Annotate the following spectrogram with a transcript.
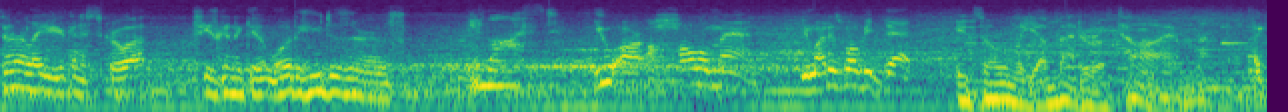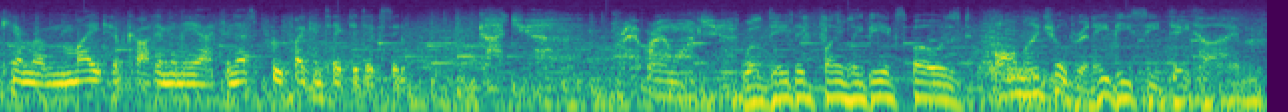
Sooner or later, you're gonna screw up. She's gonna get what he deserves. He lost. You are a hollow man. You might as well be dead. It's only a matter of time. A camera might have caught him in the act, and that's proof I can take to Dixie. Gotcha. Right where I want you. Will David finally be exposed? All My Children, ABC Daytime.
